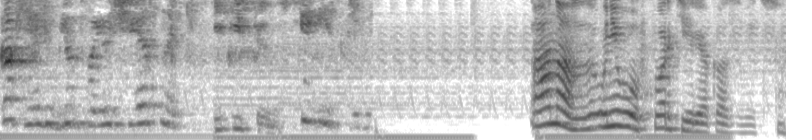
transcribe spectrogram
Как я люблю твою честность И искренность. и искренность. А она у него в квартире, оказывается.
